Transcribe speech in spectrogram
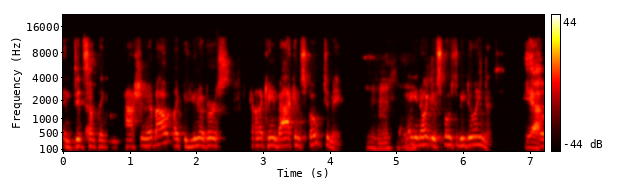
and did something I'm passionate about, like the universe kind of came back and spoke to me. Mm-hmm. Hey, you know what? You're supposed to be doing this. Yeah.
